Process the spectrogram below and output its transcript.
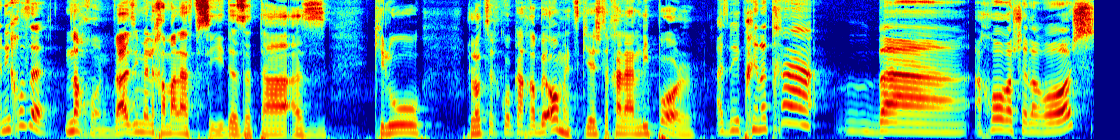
אני חוזר. נכון, ואז אם אין לך מה להפסיד, אז אתה, אז כאילו, לא צריך כל כך הרבה אומץ, כי יש לך לאן ליפול. אז מבחינתך, באחורה של הראש,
